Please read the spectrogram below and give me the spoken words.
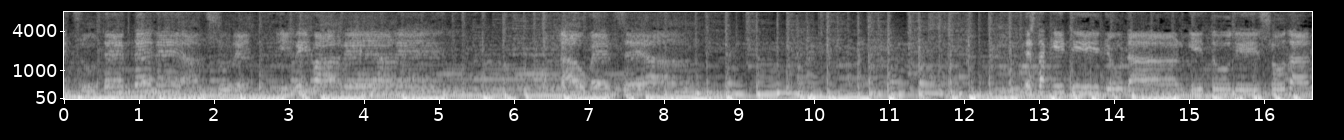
entzuten denean zure irribarrearen Gau beltzean. Ez dakit ilun argitu dizudan.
